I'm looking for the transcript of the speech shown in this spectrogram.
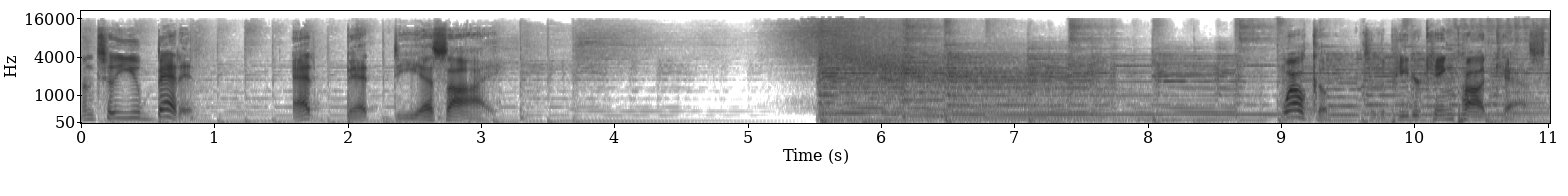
until you bet it at BetDSI. Welcome to the Peter King Podcast,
